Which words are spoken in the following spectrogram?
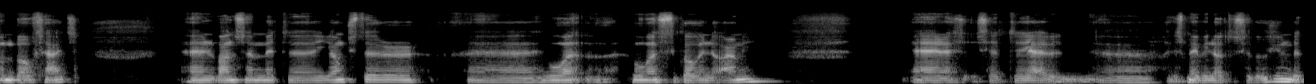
on, both sides. And once I met a youngster uh, who, who wants to go in the army. And I said, yeah, uh, it's maybe not a solution, but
